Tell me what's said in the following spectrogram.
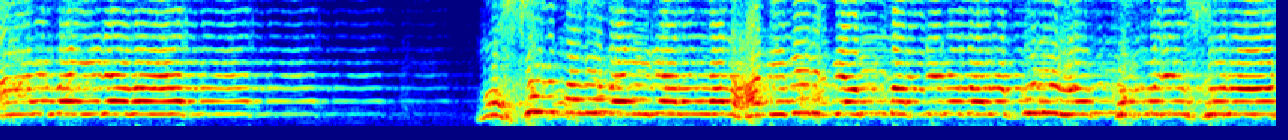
আমার ভাইরা আমার মুসলমানের বাইরে আল্লাহর হাবিবের ব্যাম্মাতের ভালো করে লক্ষ্য করে শুনুন।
